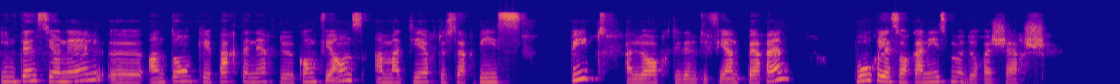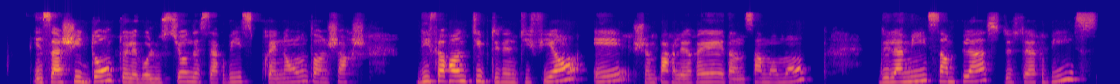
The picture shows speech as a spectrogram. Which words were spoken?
intentionnelles euh, en tant que partenaire de confiance en matière de services PIT, alors d'identifiant pérenne, pour les organismes de recherche. Il s'agit donc de l'évolution des services prenant en charge différents types d'identifiants et, je parlerai dans un moment, de la mise en place de services,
